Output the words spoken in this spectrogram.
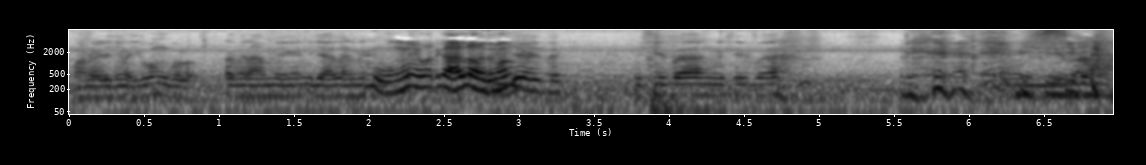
Mana ada cuma Iwang kalau rame-rame kan di jalan kan. uang lewat galau tuh bang Iya itu. Misi bang, misi bang. Misi bang.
